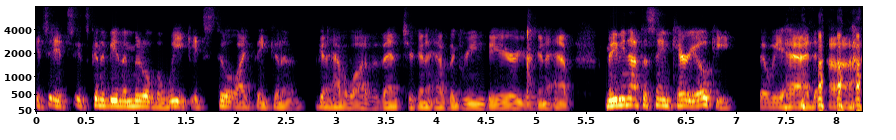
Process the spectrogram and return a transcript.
it's it's it's going to be in the middle of the week, it's still I think going to going to have a lot of events. You're going to have the green beer. You're going to have maybe not the same karaoke that we had uh,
